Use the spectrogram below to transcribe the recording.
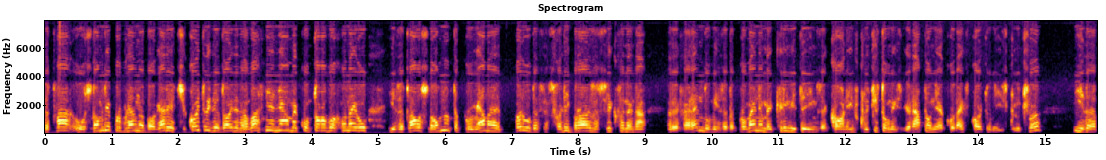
Затова основният проблем на България е, че който и да дойде на власт, ние нямаме контрол върху него и затова основната промяна е първо да се свали броя за свикване на референдуми, за да променяме кривите им закони, включително избирателния кодекс, който ни изключва, и да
